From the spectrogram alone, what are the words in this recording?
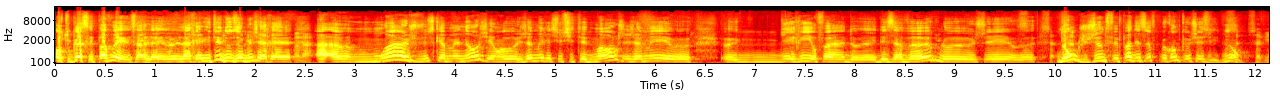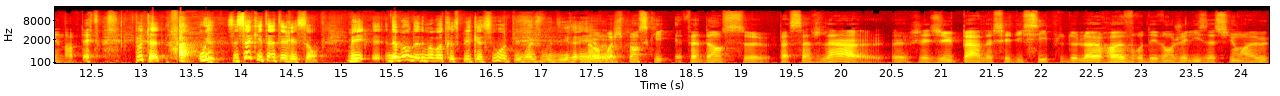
En tout cas, c'est pas vrai. la, réalité nous oblige à. moi, jusqu'à maintenant, j'ai jamais ressuscité de mort, j'ai jamais euh, euh, guéri enfin des aveugles. Euh, donc, je ne fais pas des œuvres plus grandes que Jésus. Non. Ça, viendra peut-être. Peut-être. Ah oui, c'est ça qui est intéressant. Mais d'abord, donnez-moi votre explication, et puis moi, je vous dirai. Non, moi, je pense que, enfin, dans ce passage-là, Jésus parle à ses disciples de leur œuvre d'évangélisation à eux.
